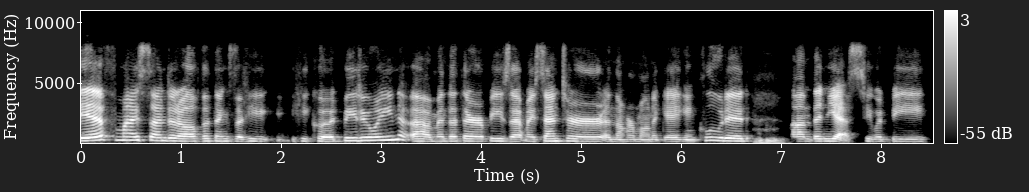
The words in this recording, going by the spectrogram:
if my son did all of the things that he he could be doing um, and the therapies at my center and the harmonic egg included mm-hmm. um, then yes he would be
